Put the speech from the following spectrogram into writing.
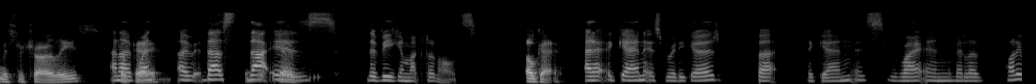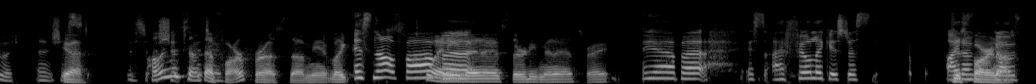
Mr. Charlie's. and I've went. I, that's that Yeah. is the vegan McDonald's, Okay. and it, again, it's really good, but again, it's right in the middle of Hollywood, and it's Yeah. just it's it's Hollywood's not that to. far for us though. I mean like It's not far, 20 but minutes, 30 minutes, right? yeah, but it's. I feel like it's just. I don't go. enough.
